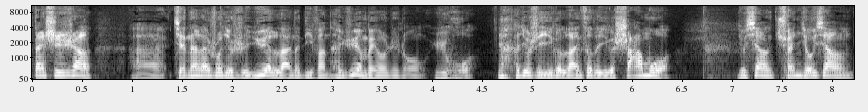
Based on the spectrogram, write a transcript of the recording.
但事实上，啊，简单来说就是越蓝的地方，它越没有这种渔获，它就是一个蓝色的一个沙漠。就像全球像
